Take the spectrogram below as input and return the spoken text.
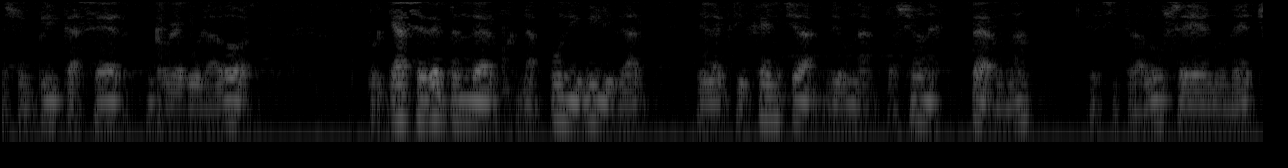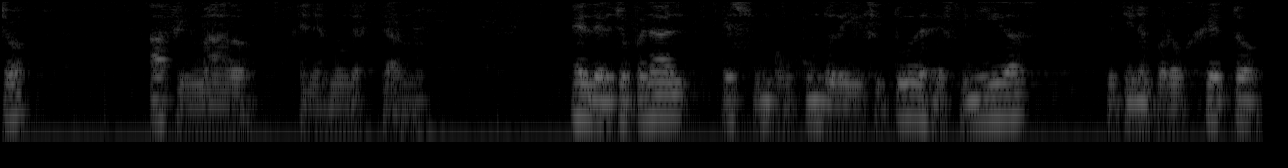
Eso implica ser regulador, porque hace depender la punibilidad de la exigencia de una actuación externa que se traduce en un hecho afirmado en el mundo externo. El derecho penal es un conjunto de ilicitudes definidas que tienen por objeto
